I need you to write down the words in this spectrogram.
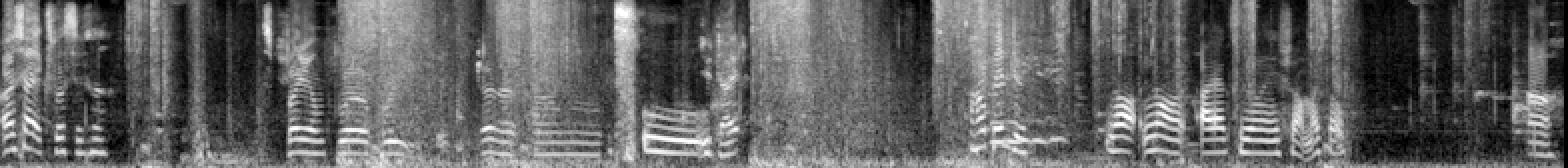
Oh, it's not explosive, huh? Spray them for free. Turn it. Um, Ooh. you died. I'll help Andrew. No, no, I accidentally shot myself. Oh.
